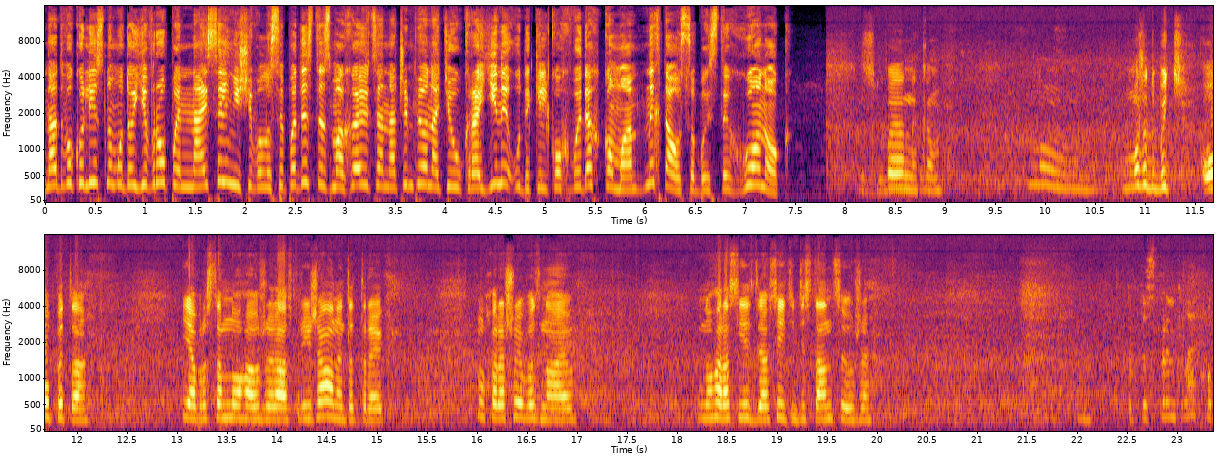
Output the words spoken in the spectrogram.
На двоколісному до Європи найсильніші велосипедисти змагаються на чемпіонаті України у декількох видах командних та особистих гонок. Суперником. Ну, может быть, опыта. Я просто много уже раз приезжала на этот трек. Ну, хорошо его знаю. Много раз ездила все эти дистанции уже. Тобто спринт легко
